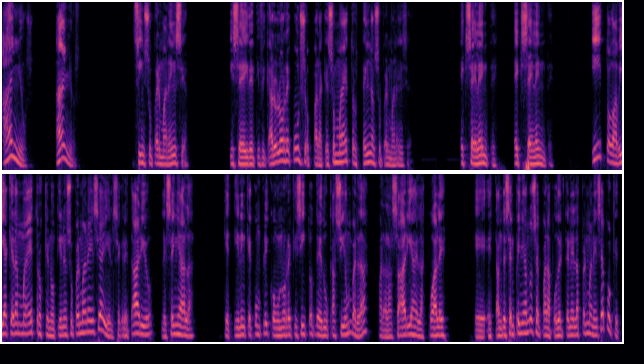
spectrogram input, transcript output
años, años sin su permanencia. Y se identificaron los recursos para que esos maestros tengan su permanencia. Excelente, excelente. Y todavía quedan maestros que no tienen su permanencia y el secretario le señala que tienen que cumplir con unos requisitos de educación, ¿verdad? Para las áreas en las cuales eh, están desempeñándose para poder tener la permanencia porque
